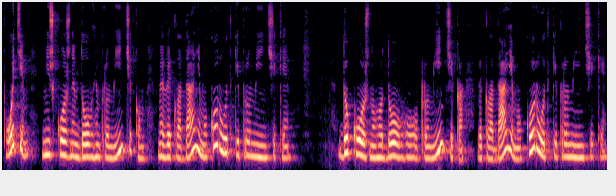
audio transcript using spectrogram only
Потім між кожним довгим промінчиком ми викладаємо короткі промінчики. До кожного довгого промінчика викладаємо короткі промінчики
